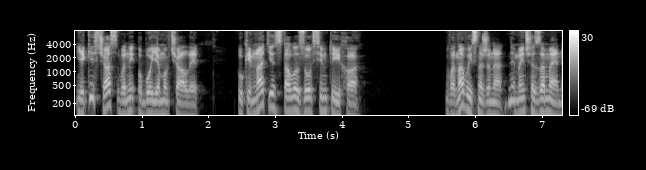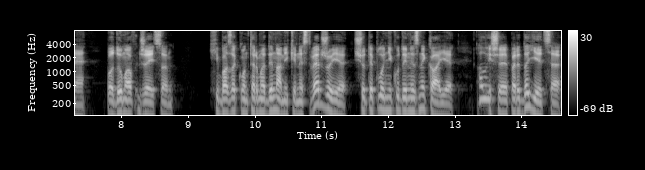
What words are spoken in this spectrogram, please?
Якийсь час вони обоє мовчали. У кімнаті стало зовсім тихо. Вона виснажена не менше за мене, подумав Джейсон. Хіба закон термодинаміки не стверджує, що тепло нікуди не зникає, а лише передається,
